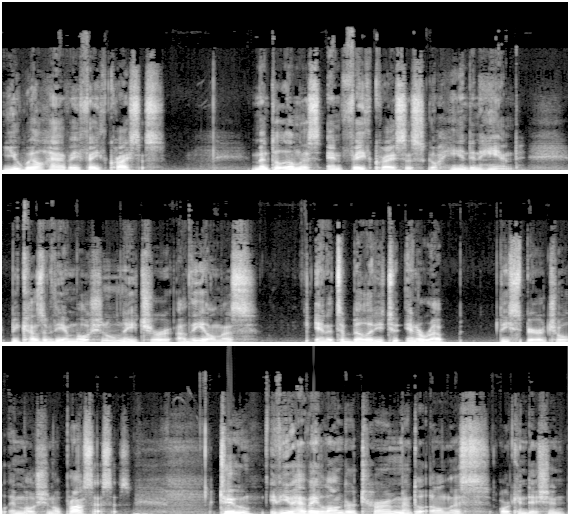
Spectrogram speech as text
you will have a faith crisis. Mental illness and faith crisis go hand in hand because of the emotional nature of the illness and its ability to interrupt the spiritual emotional processes. Two, if you have a longer term mental illness or condition,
